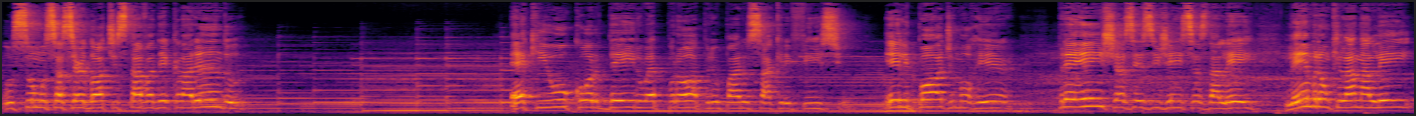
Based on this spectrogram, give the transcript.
o sumo sacerdote estava declarando é que o cordeiro é próprio para o sacrifício. Ele pode morrer, preenche as exigências da lei. Lembram que lá na lei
